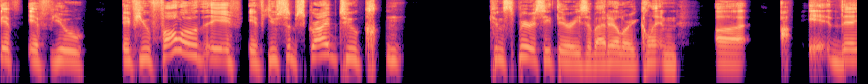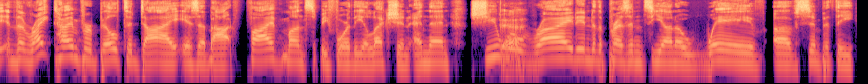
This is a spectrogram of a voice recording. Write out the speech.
if if you if you follow the if if you subscribe to conspiracy theories about Hillary Clinton. Uh, the the right time for Bill to die is about five months before the election, and then she yeah. will ride into the presidency on a wave of sympathy.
